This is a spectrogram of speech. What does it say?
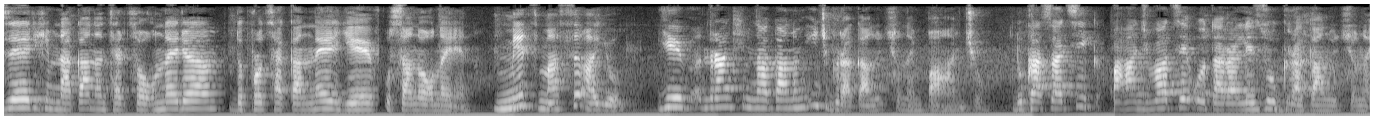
ձեր հիմնական ընթերցողները դպրոցականներ եւ ուսանողներ են։ Մեծ մասը այո։ Եվ նրանք հիմնականում ինչ գրականություն են պահանջում։ Դուք ասացիք, պահանջված է օտարալեզու գրականությունը։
